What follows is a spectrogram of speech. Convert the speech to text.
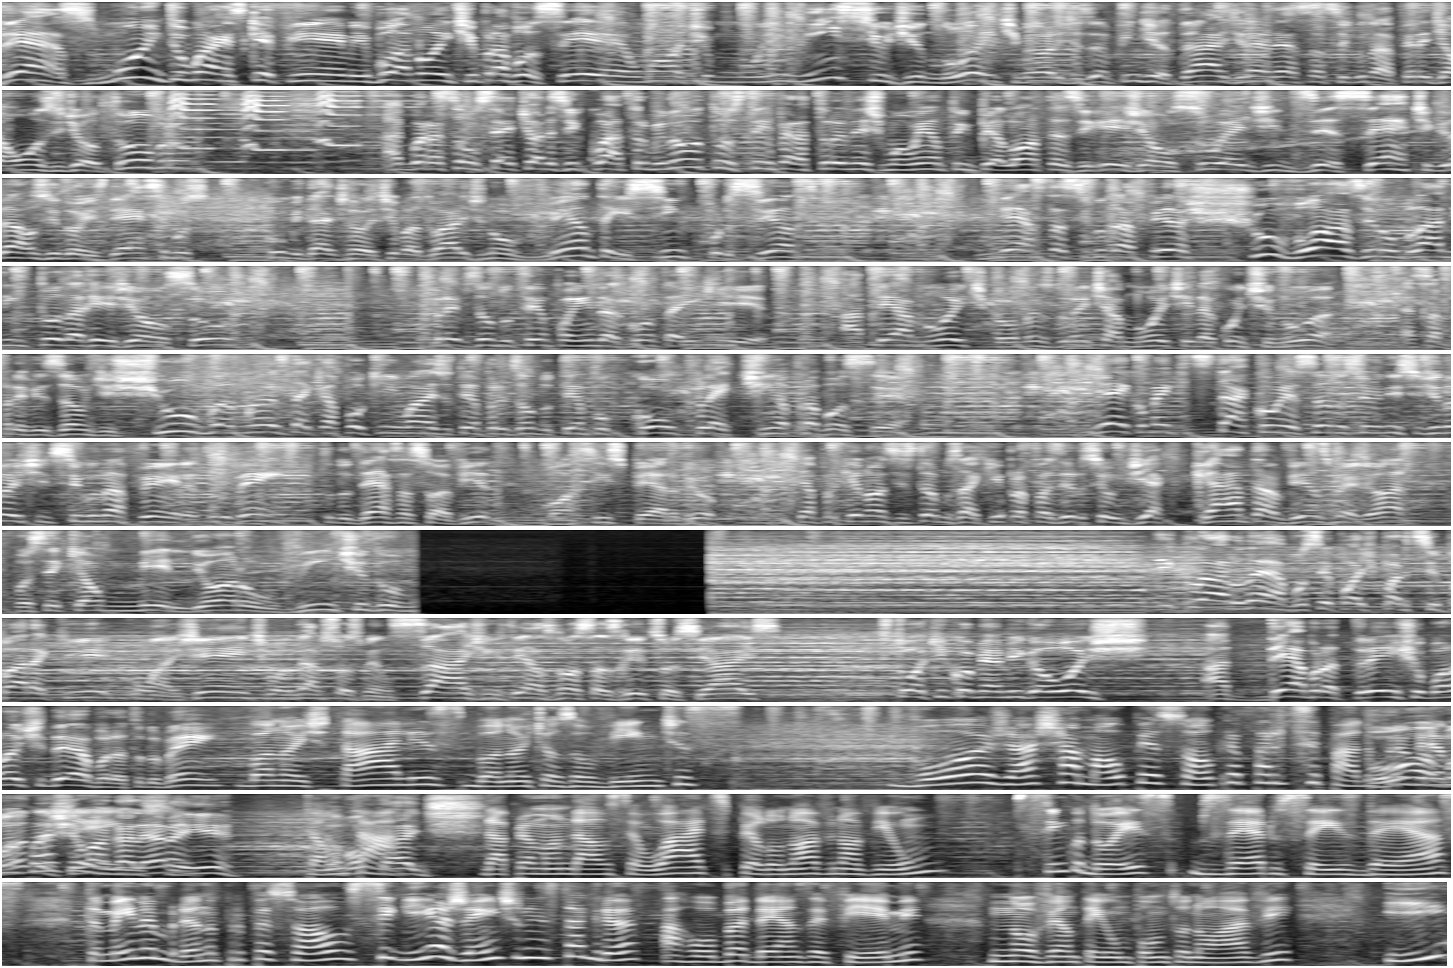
10, muito mais que FM. Boa noite para você. Um ótimo início de noite, melhor dizendo, fim de tarde, né? Nessa segunda-feira, dia 11 de outubro. Agora são 7 horas e 4 minutos. Temperatura neste momento em Pelotas e região sul é de 17 graus e 2 décimos. Com umidade relativa do ar de 95%. Nesta segunda-feira, chuvosa e nublada em toda a região sul. Previsão do tempo ainda conta aí que até a noite, pelo menos durante a noite, ainda continua essa previsão de chuva, mas daqui a pouquinho mais eu tenho a previsão do tempo completinha para você. E aí, como é que está começando o seu início de noite de segunda-feira? Tudo bem? Tudo dessa sua vida? Bom, assim espero, viu? Até porque nós estamos aqui para fazer o seu dia cada vez melhor. Você que é o melhor ouvinte do mundo. Né? Você pode participar aqui com a gente, mandar suas mensagens, tem as nossas redes sociais. Estou aqui com a minha amiga hoje, a Débora Trecho. Boa noite, Débora, tudo bem? Boa noite, Thales. Boa noite aos ouvintes. Vou já chamar o pessoal para participar do programa manda, com a chama gente. a galera aí. Então tá. Vontade. Dá para mandar o seu WhatsApp pelo 991 520610. Também lembrando para o pessoal seguir a gente no Instagram, arroba 10fm 91.9 e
